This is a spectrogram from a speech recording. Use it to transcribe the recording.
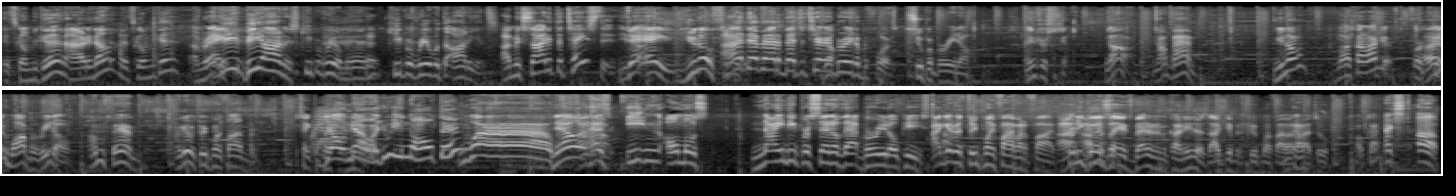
It's gonna be good. I already know. It's gonna be good. I'm ready. Be, be honest. Keep it real, man. Keep it real with the audience. I'm excited to taste it. you know? hey, you know, I never had a vegetarian No. burrito before. super burrito. Interesting. No, not bad. You know, No, I kind of like it. for a like it. quinoa burrito, I'm a fan. I give it three point five. take the Yo, now are you eating the whole thing? Wow! Nell I- has eaten almost 90% of that burrito piece. I give it a 3.5 out of 5. Pretty I, good, I'm gonna say it's better than the carnitas. I'll give it a 3.5 out of 5 too. okay. Next up,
